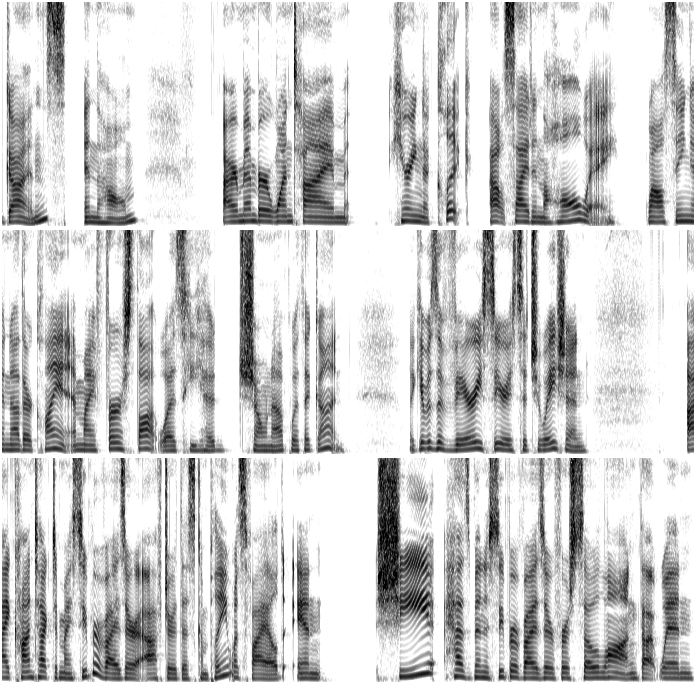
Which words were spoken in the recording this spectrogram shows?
guns in the home. I remember one time hearing a click outside in the hallway while seeing another client, and my first thought was he had shown up with a gun. Like it was a very serious situation. I contacted my supervisor after this complaint was filed, and she has been a supervisor for so long that when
